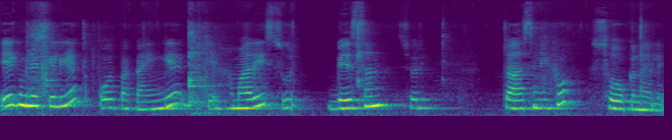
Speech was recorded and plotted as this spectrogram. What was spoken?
एक मिनट के लिए और पकाएँगे कि हमारी बेसन सॉरी चाशनी को सोखने ले।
